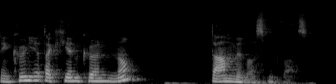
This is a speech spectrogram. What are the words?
den König attackieren können. Ne? Da haben wir was mit Weiß.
